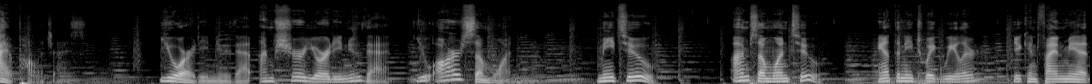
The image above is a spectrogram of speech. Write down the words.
I apologize. You already knew that. I'm sure you already knew that. You are someone. Me too. I'm someone too. Anthony Twig Wheeler. You can find me at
